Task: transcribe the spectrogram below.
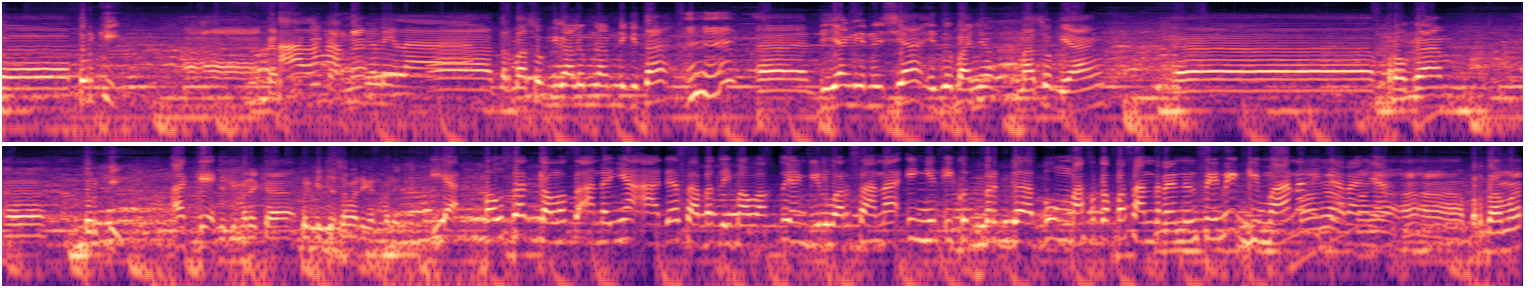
uh, Turki. Nah, Alhamdulillah. Karena, uh, termasuk juga alumni kita uh -huh. uh, di yang di Indonesia itu banyak masuk yang uh, program uh, Turki. Oke. Okay. Jadi mereka bekerja sama dengan mereka. Iya, Pak Ustadz kalau seandainya ada sahabat lima waktu yang di luar sana ingin ikut bergabung masuk ke pesantren di sini, gimana manga, nih caranya? Manga, uh, uh, pertama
